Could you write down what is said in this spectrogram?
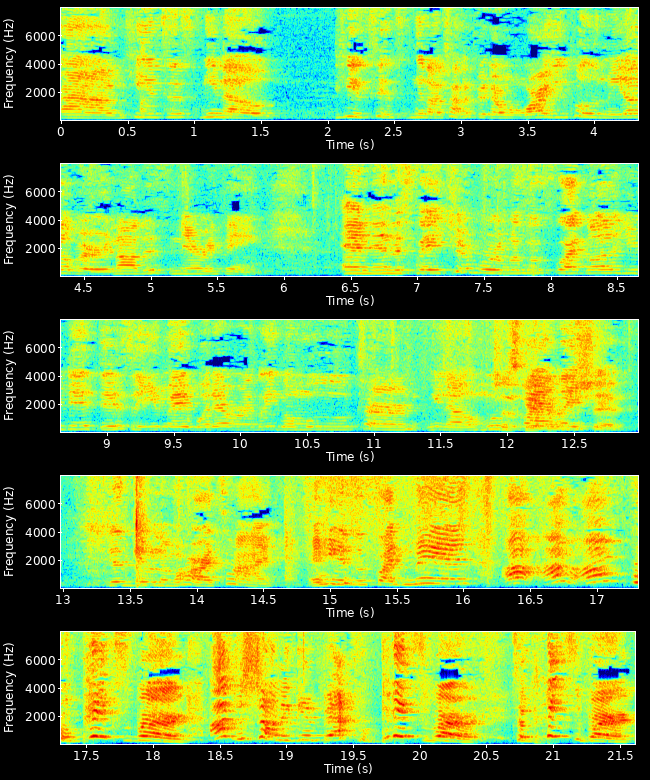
um, he's just you know he's, he's you know trying to figure out well, why are you pulling me over and all this and everything. And then the state trooper was just like, "Oh, you did this, or you made whatever illegal move, turn, you know, move Just in giving him violation." shit. just giving him a hard time. And he's just like, man, I, I'm, I'm from Pittsburgh. I'm just trying to get back from Pittsburgh to Pittsburgh.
